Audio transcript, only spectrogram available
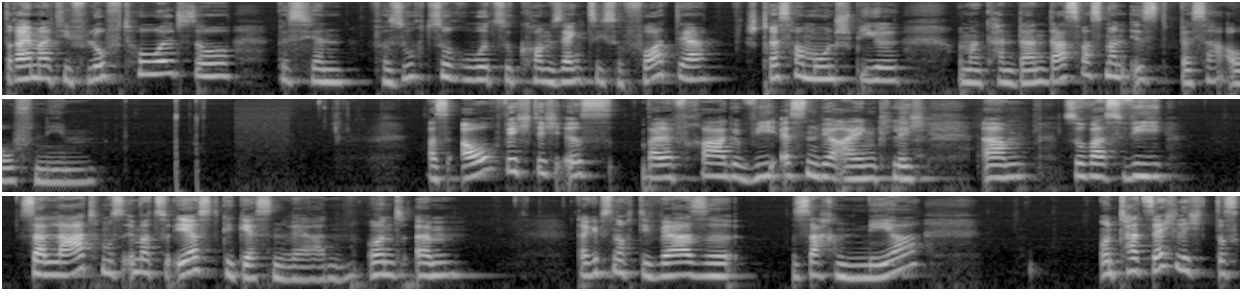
dreimal tief Luft holt, so ein bisschen versucht zur Ruhe zu kommen, senkt sich sofort der Stresshormonspiegel und man kann dann das, was man isst, besser aufnehmen. Was auch wichtig ist bei der Frage, wie essen wir eigentlich, ähm, sowas wie Salat muss immer zuerst gegessen werden. Und ähm, da gibt es noch diverse Sachen mehr. Und tatsächlich, das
